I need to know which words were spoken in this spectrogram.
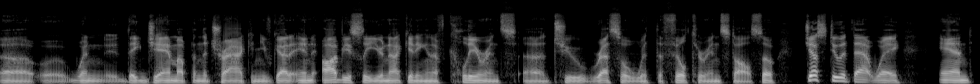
uh, when they jam up in the track and you've got and obviously you're not getting enough clearance uh, to wrestle with the filter install. So just do it that way and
